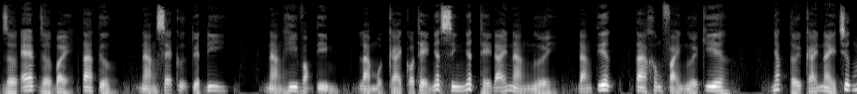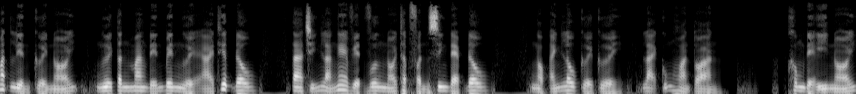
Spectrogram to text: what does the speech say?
giờ f giờ 7, ta tưởng, nàng sẽ cự tuyệt đi. Nàng hy vọng tìm, là một cái có thể nhất sinh nhất thế đãi nàng người, đáng tiếc, ta không phải người kia. Nhắc tới cái này trước mắt liền cười nói, ngươi tân mang đến bên người ái thiếp đâu, ta chính là nghe Việt Vương nói thập phần xinh đẹp đâu. Ngọc Ánh Lâu cười cười, lại cũng hoàn toàn không để ý nói,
